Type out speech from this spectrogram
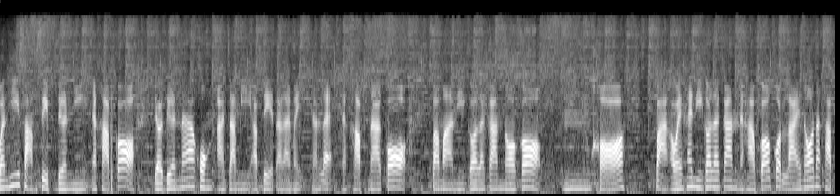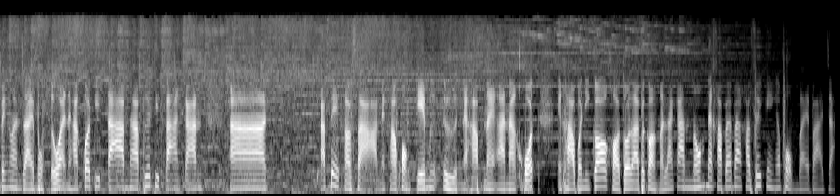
วันที่ 30 เดือนนี้นะครับ ก็เดี๋ยวเดือนหน้าคงอาจจะมีอัปเดตอะไรมาอีกนั่นแหละนะครับนะก็ประมาณนี้ก็แล้วกันเนาะก็ขอฝากเอาไว้แค่นี้ก็แล้วกันนะครับ ก็กดไลค์เนาะนะครับ เป็นกำลังใจผมด้วยนะครับกดติดตามนะครับเพื่อติดตามการอัปเดตข่าวสารนะครับของเกมอื่นๆนะครับ ในอนาคตนะครับ วันนี้ก็ขอตัวลาไปก่อนกันแล้วกันเนาะนะครับบ๊ายบายครับช่วยเกงครับผมบ๊ายบายจ้า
